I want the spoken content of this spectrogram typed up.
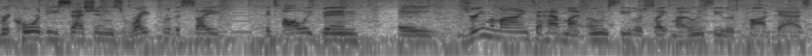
record these sessions right for the site. It's always been a dream of mine to have my own Steelers site, my own Steelers podcast,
